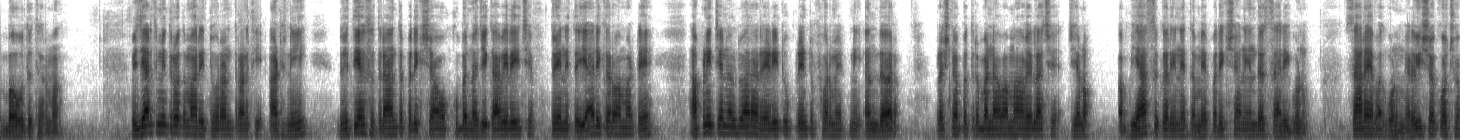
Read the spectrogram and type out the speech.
બૌદ્ધ ધર્મ. વિદ્યાર્થી મિત્રો, તમારી ધોરણ ત્રણથી આઠની દ્વિતીય સત્રાંત પરીક્ષાઓ ખૂબ નજીક આવી રહી છે. તો એની તૈયારી કરવા માટે આપણી ચેનલ દ્વારા રેડી ટુ પ્રિન્ટ ફોર્મેટની અંદર પ્રશ્નપત્ર બનાવવામાં આવેલા છે, જેનો અભ્યાસ કરીને તમે પરીક્ષાની અંદર સારી ગુણ, સારા એવા ગુણ મેળવી શકો છો.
